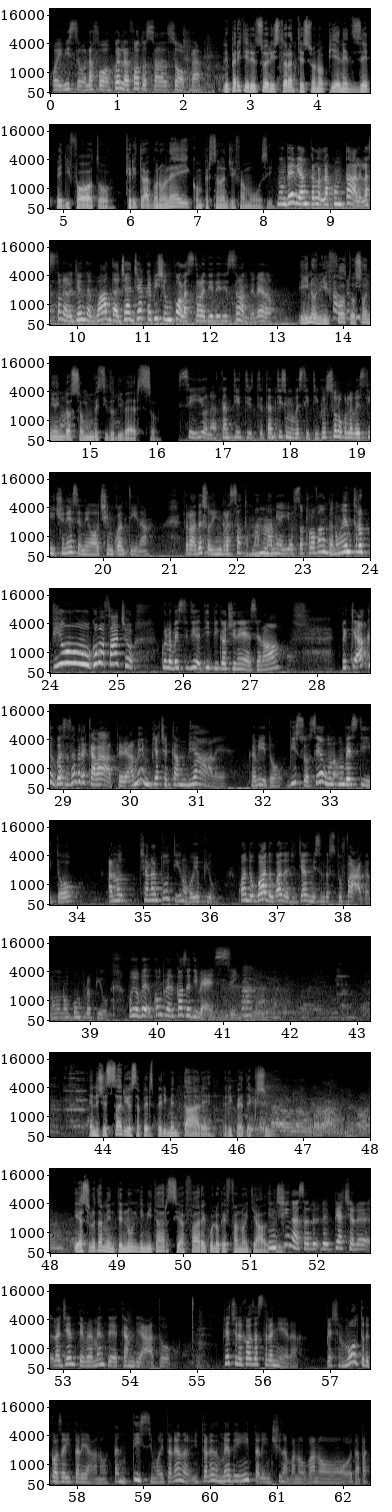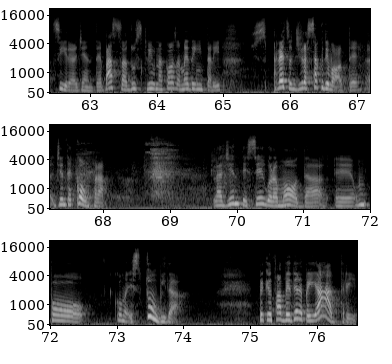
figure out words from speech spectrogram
Poi hai visto la foto, quella foto sta sopra. Le pareti del suo ristorante sono piene zeppe di foto che ritraggono lei con personaggi famosi. Non devi anche la, la contare, la storia la gente guarda, già, già capisce un po' la storia del ristorante, vero? E in ogni foto Sonia indossa un vestito diverso. Sì, io ne ho tanti, tantissimi vestiti, solo con la vestiti cinese ne ho cinquantina. Però adesso ho ingrassato, mamma mia, io sto provando, non entro più. Come faccio? Quello vestito tipico cinese, no? Perché anche questo è sempre carattere. A me mi piace cambiare, capito? Visto se un, un vestito hanno, ce l'hanno tutti, io non voglio più. Quando guardo, guardo, già mi sento stufata, non, non compro più. Voglio comprare cose diverse. È necessario saper sperimentare, ripete Xu. E assolutamente non limitarsi a fare quello che fanno gli altri. In Cina piace la gente veramente cambiato. Piace le cose straniere. Piacciono molto le cose italiane, tantissimo. Italiano, italiano made in Italy in Cina vanno, vanno da pazzire la gente. Basta tu scrivi una cosa made in Italy, prezzo gira un sacco di volte, la gente compra. La gente segue la moda, eh, un po' come stupida, perché fa vedere per gli altri.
